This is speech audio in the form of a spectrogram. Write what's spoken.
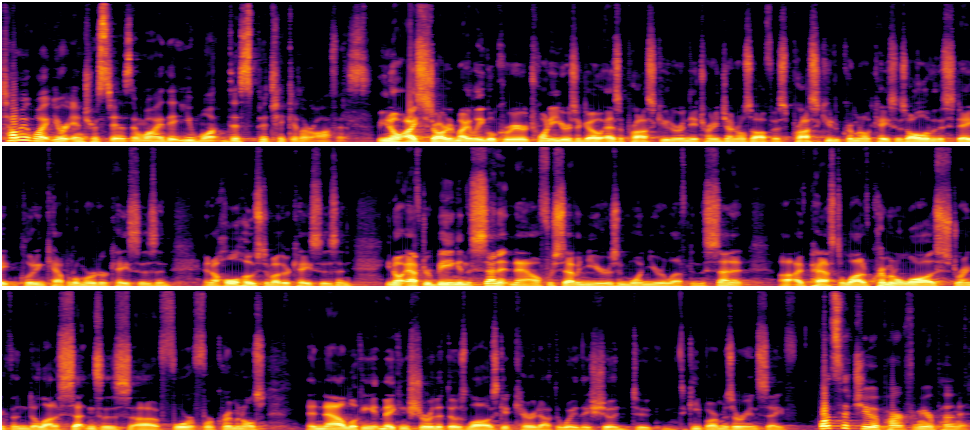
Tell me what your interest is and why that you want this particular office. You know, I started my legal career 20 years ago as a prosecutor in the Attorney General's office, prosecuted criminal cases all over the state, including capital murder cases and, and a whole host of other cases. And, you know, after being in the Senate now for seven years and one year left in the Senate, uh, I've passed a lot of criminal laws, strengthened a lot of sentences uh, for, for criminals, and now looking at making sure that those laws get carried out the way they should to, to keep our Missourians safe. What sets you apart from your opponent?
